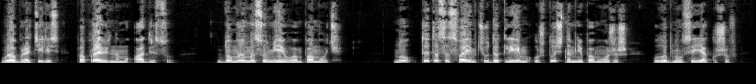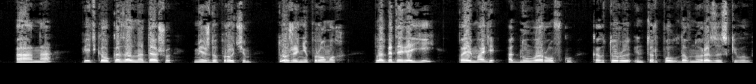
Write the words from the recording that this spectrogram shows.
вы обратились по правильному адресу. Думаю, мы сумеем вам помочь». «Ну, ты-то со своим чудо-клеем уж точно мне поможешь», — улыбнулся Якушев. «А она?» — Петька указал на Дашу. «Между прочим, тоже не промах. Благодаря ей поймали одну воровку, которую Интерпол давно разыскивал.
